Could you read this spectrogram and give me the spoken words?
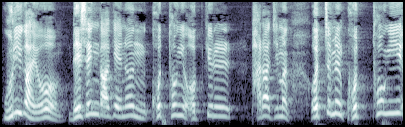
우리가요, 내 생각에는 고통이 없기를 바라지만 어쩌면 고통이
